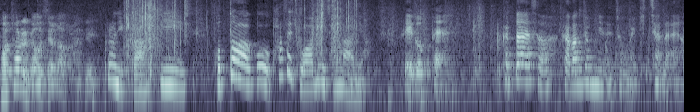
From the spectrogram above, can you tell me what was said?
버터를 넣을 생각을 하지? 그러니까 이 버터하고 팥의 조합이 장난 아니야 배고파 갔다 와서 가방 정리는 정말 귀찮아요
